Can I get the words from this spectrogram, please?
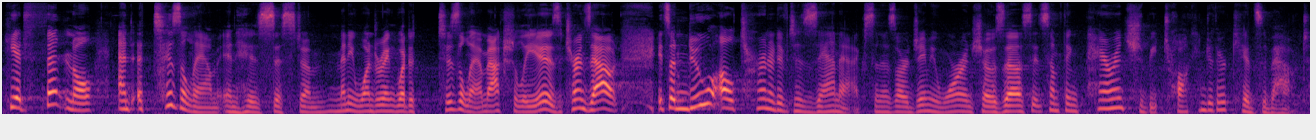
he had fentanyl and etizolam in his system. Many wondering what etizolam actually is. It turns out it's a new alternative to Xanax. And as our Jamie Warren shows us, it's something parents should be talking to their kids about.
